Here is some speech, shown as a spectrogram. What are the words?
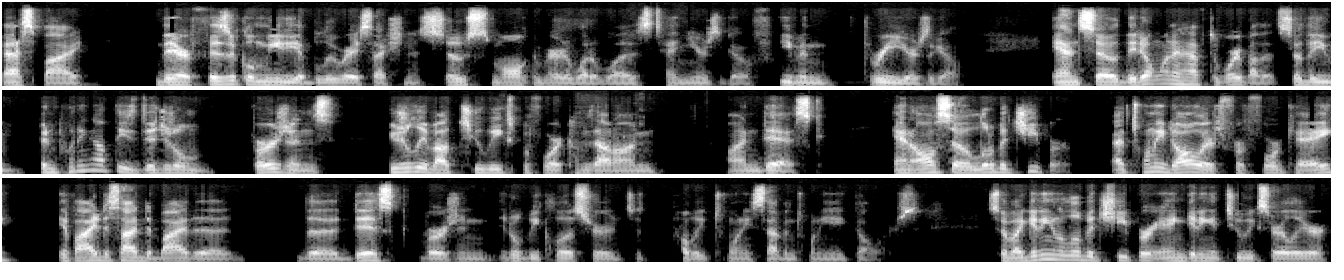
Best Buy, their physical media Blu-ray section is so small compared to what it was 10 years ago, even three years ago. And so they don't want to have to worry about that. So they've been putting out these digital versions usually about two weeks before it comes out on on disc, and also a little bit cheaper at twenty dollars for 4K. If I decide to buy the the disc version, it'll be closer to probably 27 28 dollars. So by getting it a little bit cheaper and getting it two weeks earlier,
